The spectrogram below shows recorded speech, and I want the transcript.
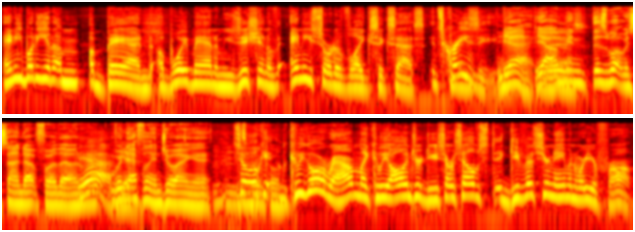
anybody in a, a band, a boy band, a musician of any sort of like success, it's mm-hmm. crazy. Yeah, yeah. I It mean, this is what we signed up for, though. And Yeah. we're, we're Yeah. definitely enjoying it. Mm-hmm. So okay, cool. can we go around? Like, can we all introduce ourselves? Give us your name and where you're from.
